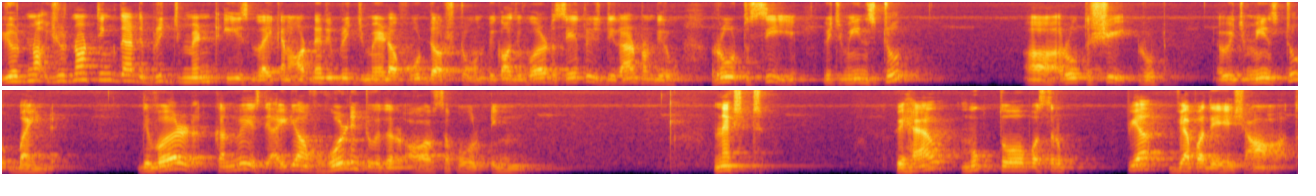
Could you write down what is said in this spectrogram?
you should not, you should not think that the bridge meant is like an ordinary bridge made of wood or stone because the word setu is derived from the root see which means to uh, root she root which means to bind. The word conveys the idea of holding together or supporting. Next we have muktopasrupya vyapadeshat.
